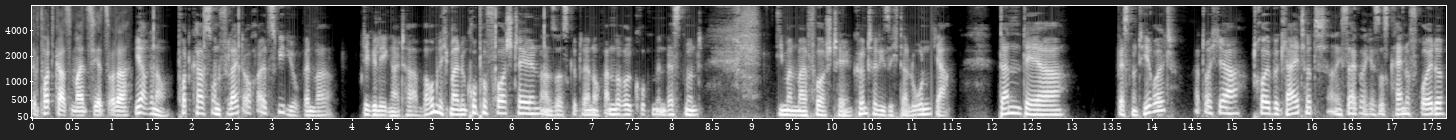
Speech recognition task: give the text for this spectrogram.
Den Podcast meinst du jetzt, oder? Ja, genau. Podcast und vielleicht auch als Video, wenn wir die Gelegenheit haben. Warum nicht mal eine Gruppe vorstellen? Also es gibt ja noch andere Gruppeninvestment, die man mal vorstellen könnte, die sich da lohnen. Ja. Dann der Westmund Herold hat euch ja treu begleitet und ich sage euch, es ist keine Freude,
